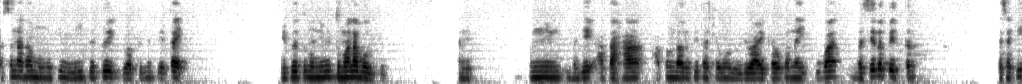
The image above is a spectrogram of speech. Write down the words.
असं नका म्हणू की मी पेतोय किंवा तुम्ही पेताय. मी पेतो म्हणजे मी तुम्हाला बोलतो. आणि तुम्ही म्हणजे आता हा आपण दारू पित असल्यामुळे व्हिडिओ ऐकावं का नाही किंवा नसेल पेत तर त्यासाठी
